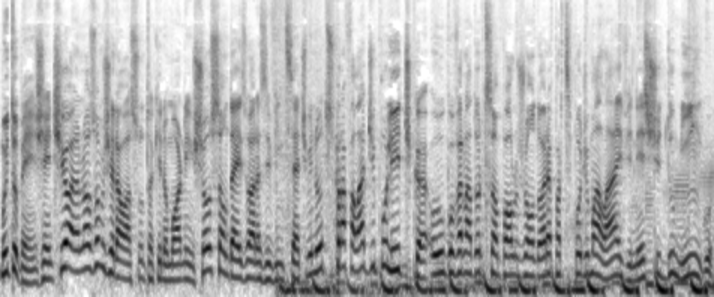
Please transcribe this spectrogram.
Muito bem, gente. Olha, nós vamos girar o assunto aqui no Morning Show. São 10 horas e 27 minutos para falar de política. O governador de São Paulo, João Dória, participou de uma live neste domingo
